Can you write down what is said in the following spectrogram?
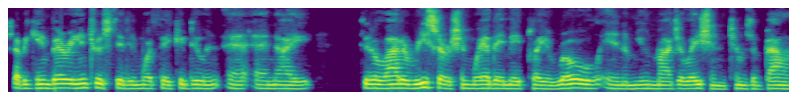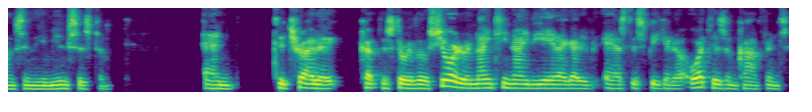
So I became very interested in what they could do, and, and I did a lot of research in where they may play a role in immune modulation in terms of balancing the immune system. And to try to cut the story a little shorter, in 1998, I got asked to speak at an autism conference.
